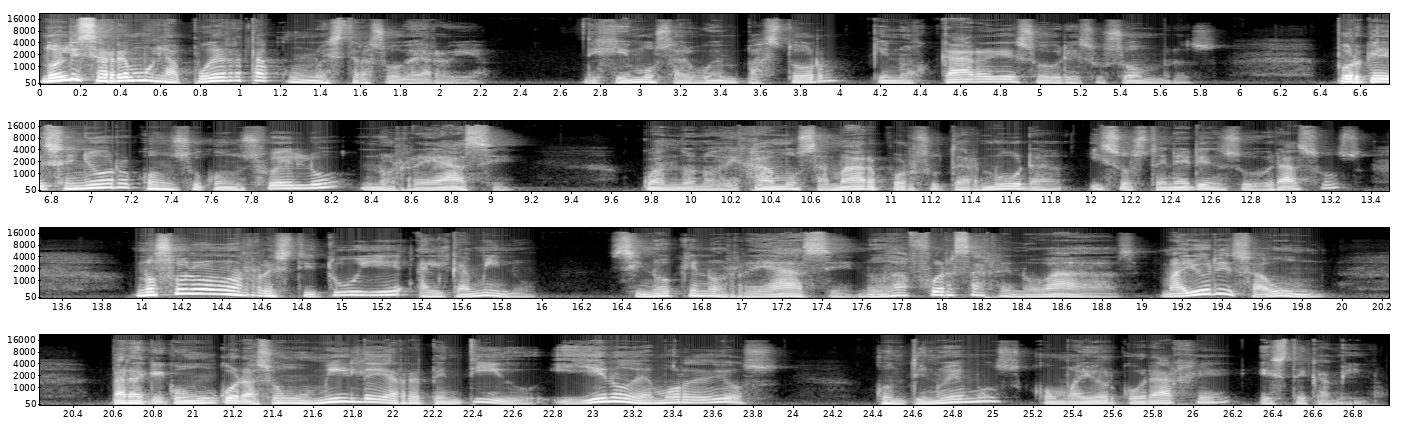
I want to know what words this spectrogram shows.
No le cerremos la puerta con nuestra soberbia. Dejemos al buen pastor que nos cargue sobre sus hombros, porque el Señor con su consuelo nos rehace. Cuando nos dejamos amar por su ternura y sostener en sus brazos, no solo nos restituye al camino, sino que nos rehace, nos da fuerzas renovadas, mayores aún, para que con un corazón humilde y arrepentido y lleno de amor de Dios, continuemos con mayor coraje este camino.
